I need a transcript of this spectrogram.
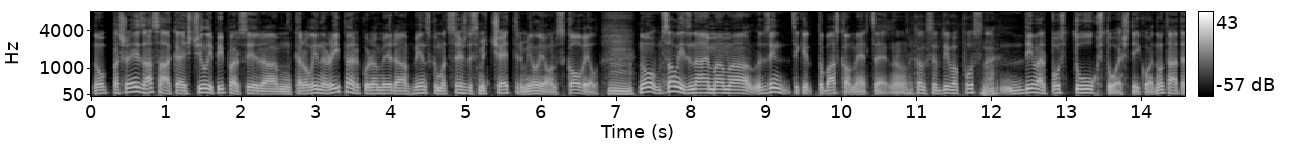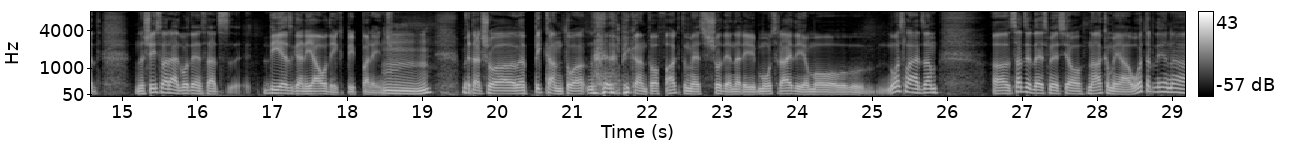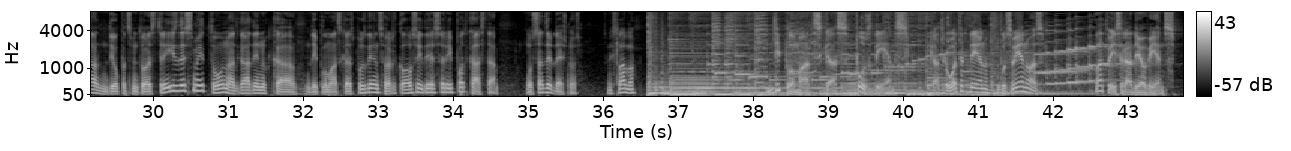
Nu, pašreiz asākais čili pipars ir um, Karolīna Reaper, kuram ir uh, 1,64 miljonu skovilu. Mm. Nu, salīdzinājumam, uh, zin, cik ir Tobasko mērcē? Nu, Kaut kas ar divu pusi, ne? Divi ar pus tūkstoši tikko. Nu, tā tad nu, šis varētu būt viens tāds diezgan jaudīgs pipariņš. Mm. Bet ar šo pikanto, pikanto faktu mēs šodien arī mūsu raidījumu noslēdzam. Sadzirdēsimies jau nākamajā otrdienā, 12.30. un atgādinu, ka diplomātiskās pusdienas varat klausīties arī podkāstā. Uz sadzirdēšanos! Vislabāk! Diplomātiskās pusdienas katru otrdienu pusdienos Latvijas Radio 1.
